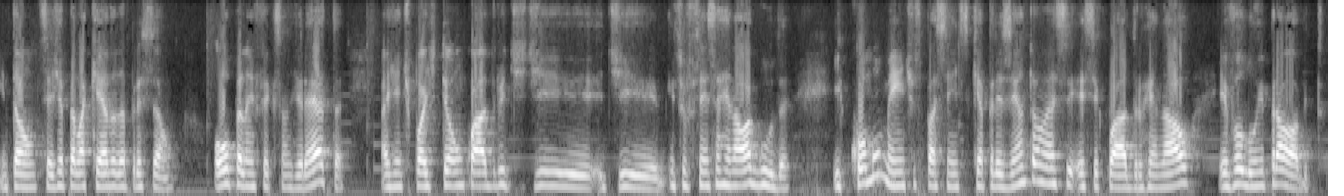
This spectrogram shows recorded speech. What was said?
Então, seja pela queda da pressão ou pela infecção direta, a gente pode ter um quadro de, de, de insuficiência renal aguda. E comumente os pacientes que apresentam esse, esse quadro renal evoluem para óbito.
